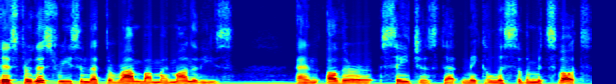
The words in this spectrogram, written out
It is for this reason that the Rambam, Maimonides, and other sages that make a list of the mitzvot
